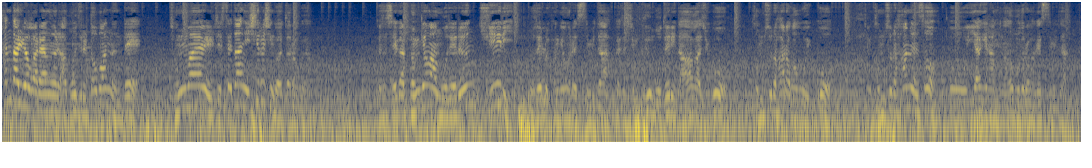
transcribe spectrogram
한 달여 가량을 아버지를 떠봤는데 정말 이제 세단이 싫으신 거였더라고요. 그래서 제가 변경한 모델은 GLE 모델로 변경을 했습니다. 그래서 지금 그 모델이 나와가지고 검수를 하러 가고 있고 지금 검수를 하면서 또 이야기를 한번 나눠보도록 하겠습니다.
